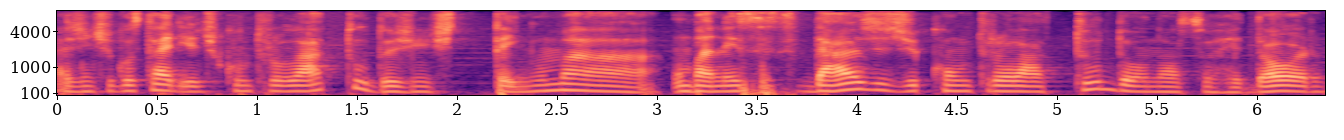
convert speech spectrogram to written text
A gente gostaria de controlar tudo, a gente tem uma, uma necessidade de controlar tudo ao nosso redor,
